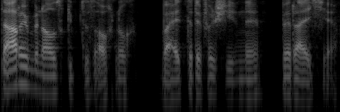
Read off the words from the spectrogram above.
Darüber hinaus gibt es auch noch weitere verschiedene Bereiche.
